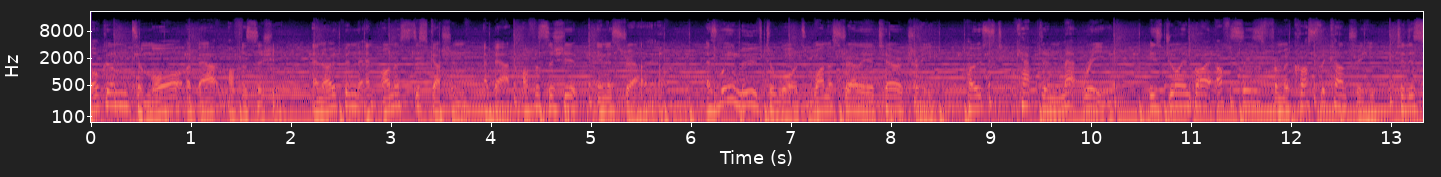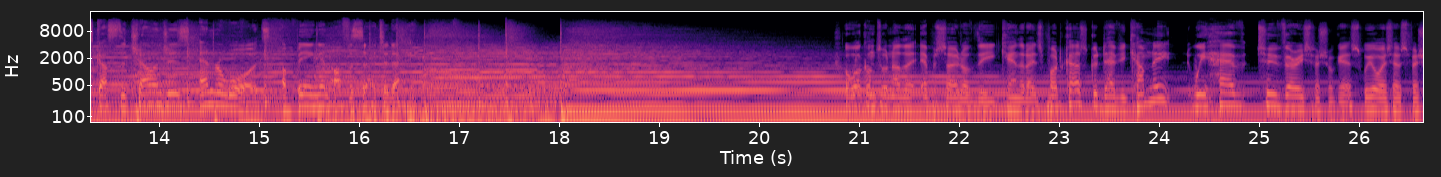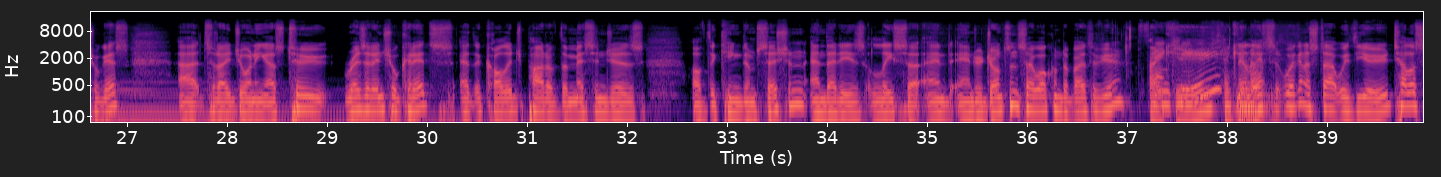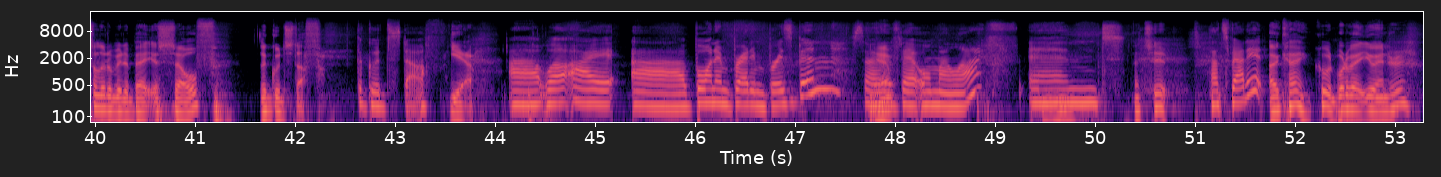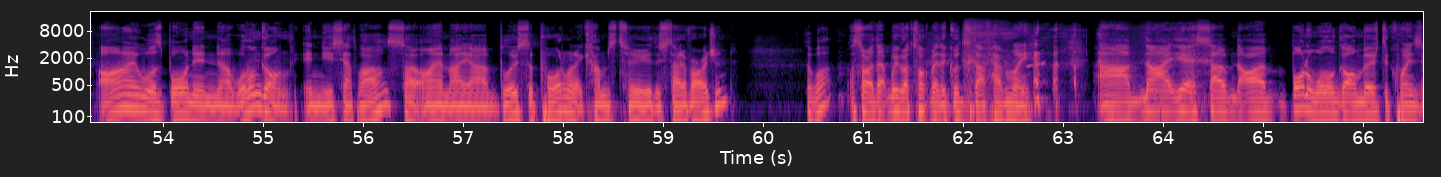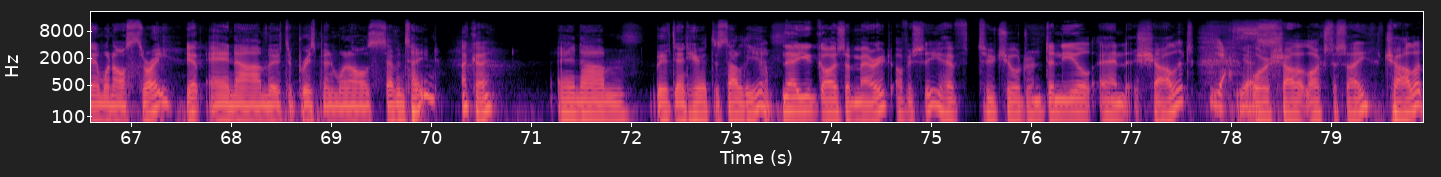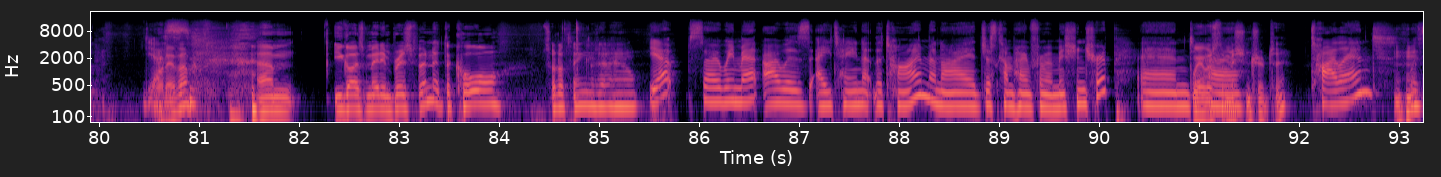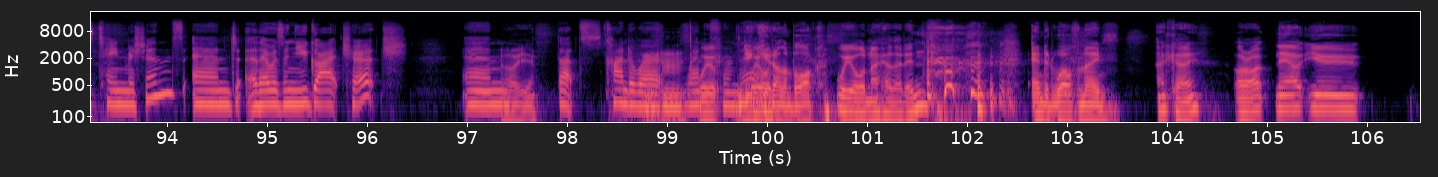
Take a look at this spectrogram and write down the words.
Welcome to More About Officership, an open and honest discussion about officership in Australia. As we move towards One Australia territory, host Captain Matt Reed is joined by officers from across the country to discuss the challenges and rewards of being an officer today. Welcome to another episode of the Candidates Podcast. Good to have your company. We have two very special guests. We always have special guests. Uh, today, joining us, two residential cadets at the college, part of the Messengers of the Kingdom session, and that is Lisa and Andrew Johnson. So, welcome to both of you. Thank, Thank you. Thank you, Now, Matt. Lisa, we're going to start with you. Tell us a little bit about yourself, the good stuff. the good stuff. Yeah. Uh, well, I uh, born and bred in Brisbane, so I Yep. lived there all my life, and That's it. That's about it. Okay, good. What about you, Andrew? I was born in uh, Wollongong in New South Wales, so I am a uh, blue supporter when it comes to the state of origin. The what? Oh, sorry, that we've got to talk about the good stuff, haven't we? um, no, yeah. So no, I born in Wollongong, moved to Queensland when I was three. Yep. And uh, moved to Brisbane when I was seventeen, Okay. and um, moved down here at the start of the year. Now, you guys are married, obviously. You have two children, Danielle and Charlotte. Yes. Yes. Or as Charlotte likes to say, Charlotte, Yes. whatever. um, you guys met in Brisbane at the corps sort of thing? Is that how? Yep. So we met. I was 18 at the time, and I had just come home from a mission trip. And Where was the uh, mission trip to? Thailand Mm-hmm. with teen missions, and uh, there was a new guy at church, and Oh, yeah. that's kind of where it went We- from New there. kid on the block We all know how that ends. ended well for me. okay. All right. Now, you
